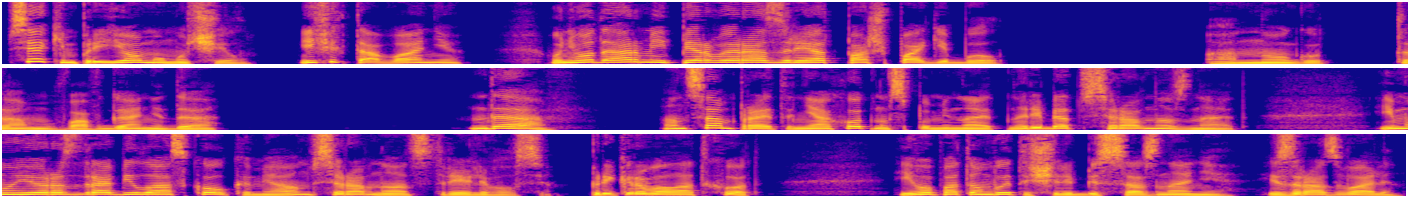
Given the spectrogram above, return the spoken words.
Всяким приемом учил. И фехтованию. У него до армии первый разряд по шпаге был». «А ногу там, в Афгане, да?» «Да. Он сам про это неохотно вспоминает, но ребят все равно знают. Ему ее раздробило осколками, а он все равно отстреливался. Прикрывал отход. Его потом вытащили без сознания, из развалин.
